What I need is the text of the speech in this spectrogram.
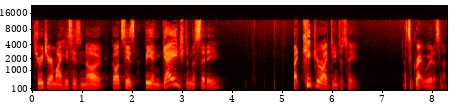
Through Jeremiah, he says, no. God says, be engaged in the city but keep your identity. That's a great word, isn't it?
